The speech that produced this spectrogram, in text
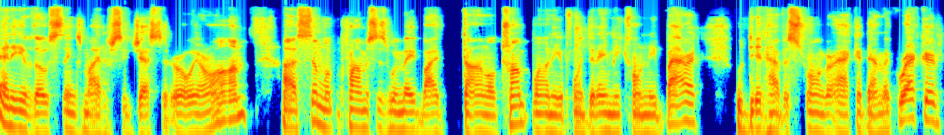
any of those things might have suggested earlier on. Uh, similar promises were made by Donald Trump when he appointed Amy Coney Barrett, who did have a stronger academic record.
